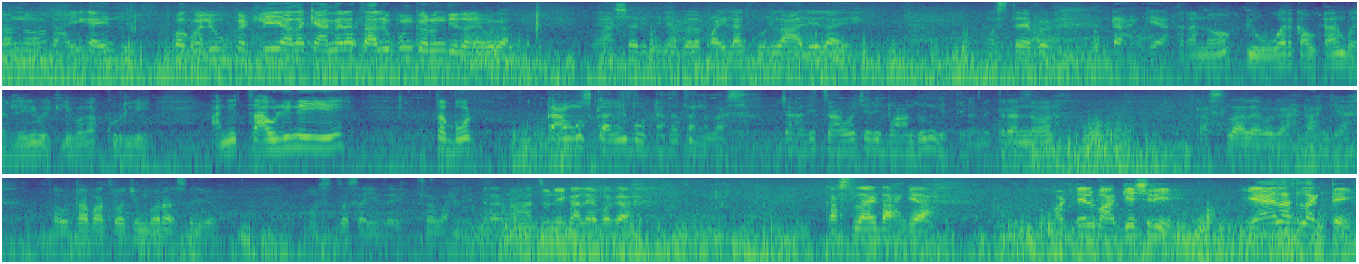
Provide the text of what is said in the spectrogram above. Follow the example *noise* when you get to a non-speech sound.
मित्रांनो घाई घाईन. पगोली उकटली आता कॅमेरा चालू पण करून दिला नाही बघा. अशा रीतीने आपल्याला पहिला कुर्ला आलेला आहे. मस्त आहे बघ डांग्या. मित्रांनो प्युअर कावटान भरलेली भेटली बघा कुर्ली. आणि चावली नाही आहे तर बोट कामूस काढील बोटाचा चांगलाच. त्याच्याखाली चावाचरी बांधून घेते. मित्रांनो कसला आलाय बघा डांग्या. चौथा पाचवा चिंबर असेल यो. मस्त साईज आहे. चला मित्रांनो अजून एक आलाय बघा. कसला आहे डांग्या हॉटेल भाग्यश्री. यायलाच लागतंय.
